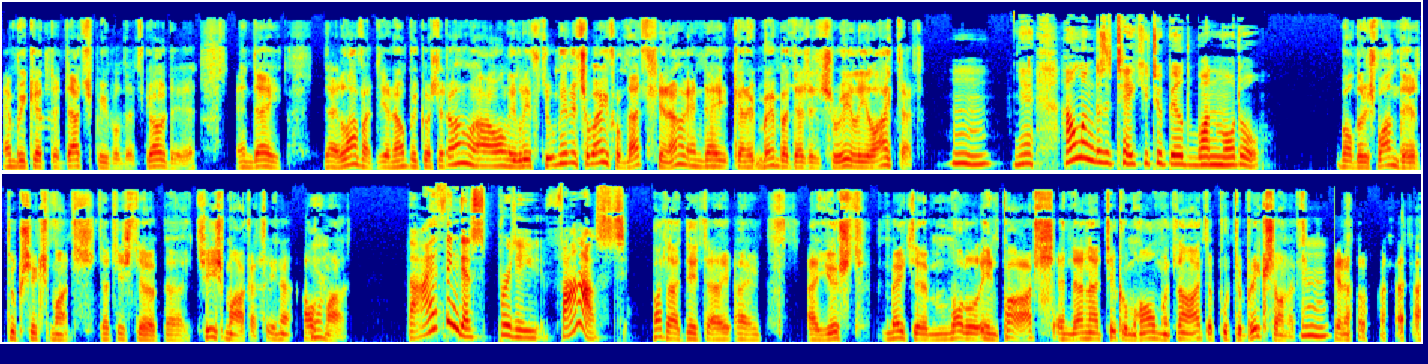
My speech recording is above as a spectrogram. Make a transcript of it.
And we get the Dutch people that go there, and they they love it, you know, because they oh, I only live two minutes away from that, you know, and they can remember that it's really like that. Mm. Yeah. How long does it take you to build one model? Well, there's one there that took six months. That is the uh, cheese market in uh, Alkmaar. I think that's pretty fast. What I did, I, I, I just made the model in parts, and then I took them home at night to put the bricks on it. Mm. You know,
